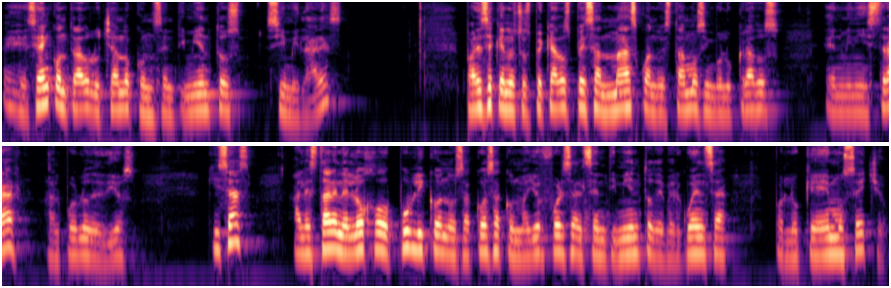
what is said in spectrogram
eh, se ha encontrado luchando con sentimientos similares? Parece que nuestros pecados pesan más cuando estamos involucrados en ministrar al pueblo de Dios. Quizás al estar en el ojo público nos acosa con mayor fuerza el sentimiento de vergüenza por lo que hemos hecho.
